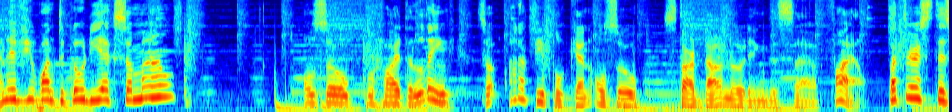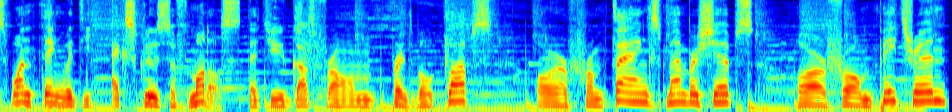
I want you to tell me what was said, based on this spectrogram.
And if you want to go the mile, also provide a link so other people can also start downloading this uh, file. But there's this one thing with the exclusive models that you got from printable clubs or from Thangs, memberships, or from Patreon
